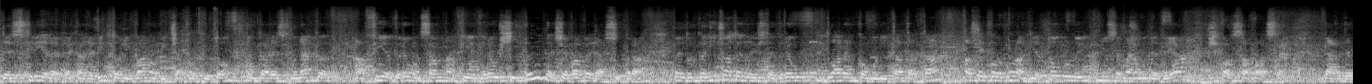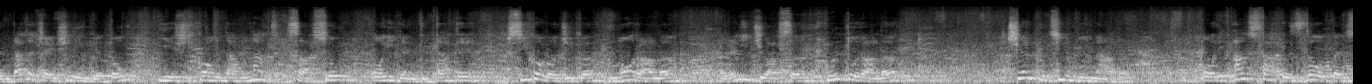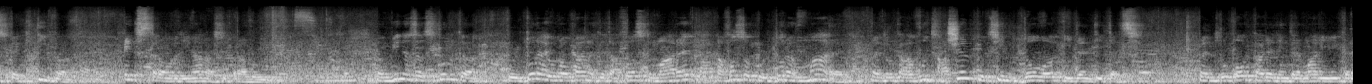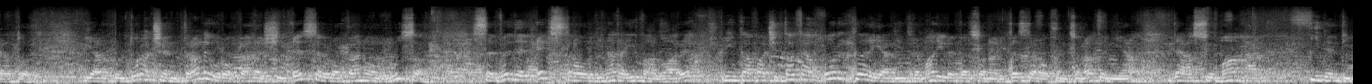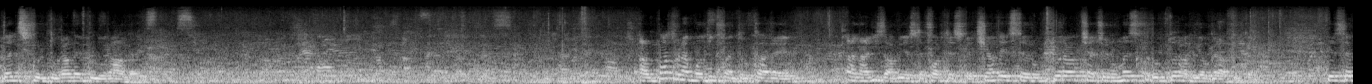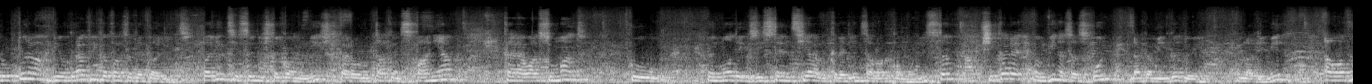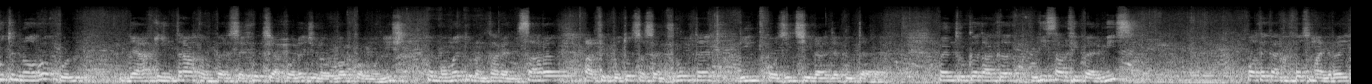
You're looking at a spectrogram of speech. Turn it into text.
descriere pe care Victor Ivanovici a făcut-o, în care spunea că a fi evreu înseamnă a fi evreu și încă ceva pe deasupra, pentru că niciodată nu ești evreu doar în comunitatea ta, asta e formula ghetoului, nu se mai aude de ea și cu asta basta. Dar de îndată ce ai ieșit din ghetou, ești condamnat să asumi o identitate psihologică, morală, religioasă, culturală, cel puțin binară. Ori asta îți dă o perspectivă extraordinară asupra lumii. Îmi vine să spun că cultura europeană, cât a fost mare, a fost o cultură mare, pentru că a avut cel puțin două identități pentru oricare dintre marii creatori. Iar cultura centrală europeană și est-europeană rusă se vede extraordinară ei valoare prin capacitatea oricăreia dintre marile personalități care au funcționat în ea de a asuma identități culturale plurale. Al patrulea motiv pentru care analiza lui este foarte specială este ruptura, ceea ce numesc ruptura biografică. Este ruptura biografică față de părinți. Părinții sunt niște comuniști care au luptat în Spania, care au asumat cu, în mod existențial credința lor comunistă și care, îmi vine să spun, dacă mi îngădui Vladimir, au avut norocul de a intra în persecuția colegilor lor comuniști în momentul în care în țară ar fi putut să se înfrunte din pozițiile de putere. Pentru că dacă li s-ar fi permis, poate că ar fi fost mai răi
